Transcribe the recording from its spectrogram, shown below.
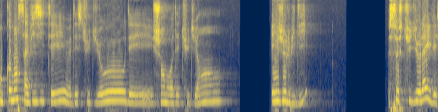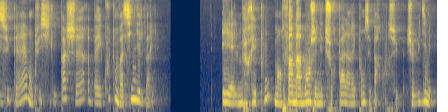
on commence à visiter euh, des studios, des chambres d'étudiants. Et je lui dis, ce studio-là, il est super, en plus il est pas cher, bah écoute, on va signer le bail. Et elle me répond, mais enfin maman, je n'ai toujours pas la réponse de Parcoursup. Je lui dis, mais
